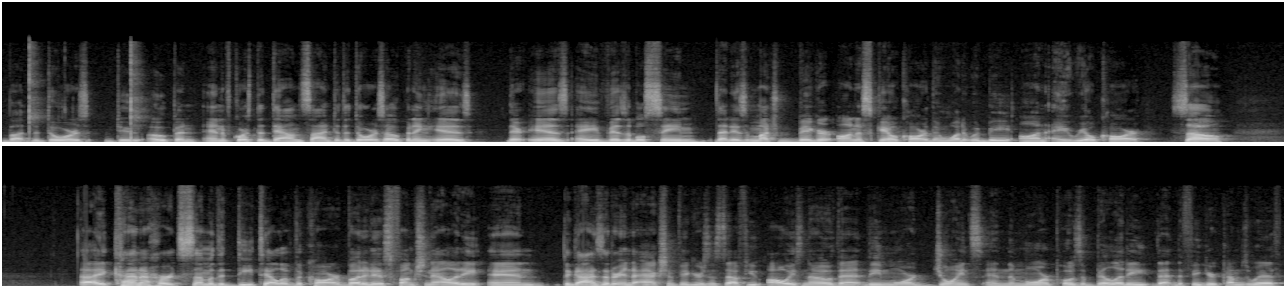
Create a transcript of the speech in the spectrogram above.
but the doors do open. And of course, the downside to the doors opening is there is a visible seam that is much bigger on a scale car than what it would be on a real car. So, uh, it kind of hurts some of the detail of the car, but it is functionality. And the guys that are into action figures and stuff, you always know that the more joints and the more posability that the figure comes with,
